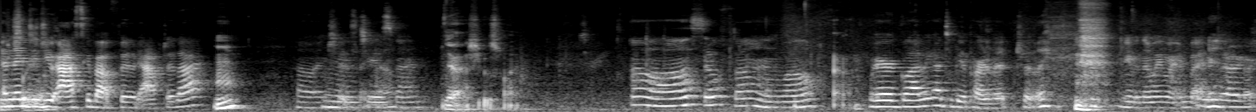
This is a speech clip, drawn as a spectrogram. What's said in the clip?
and then, did you ask about food after that? Hmm. Oh, and she Mm, was, she like, was no. fine. Yeah, she was fine. Aw, so fun. Well, We're glad we got to be a part of it, truly. even though we weren't invited, we weren't.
